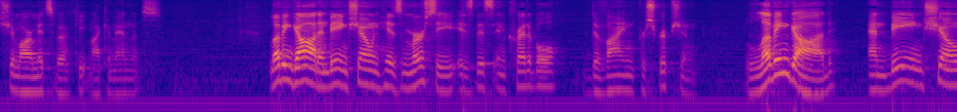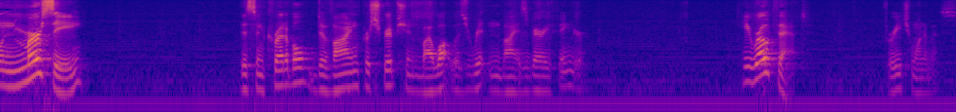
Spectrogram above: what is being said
Shamar mitzvah, keep my commandments. Loving God and being shown His mercy is this incredible divine prescription. Loving God and being shown mercy, this incredible divine prescription by what was written by His very finger. He wrote that for each one of us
